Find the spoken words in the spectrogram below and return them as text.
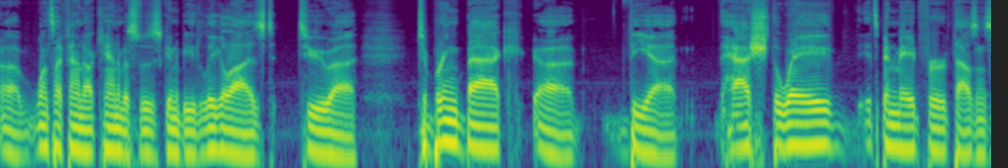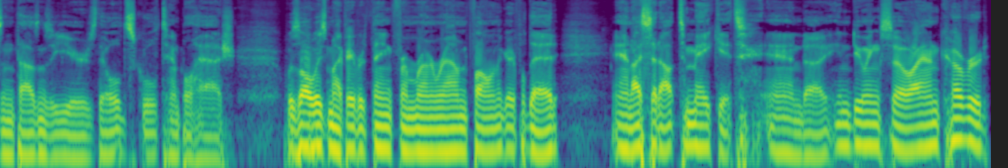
uh, once I found out cannabis was going to be legalized to uh, to bring back the hash the way it's been made for thousands and thousands of years. The old school temple hash was always my favorite thing from running around and following the Grateful Dead, and I set out to make it. And uh, in doing so, I uncovered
